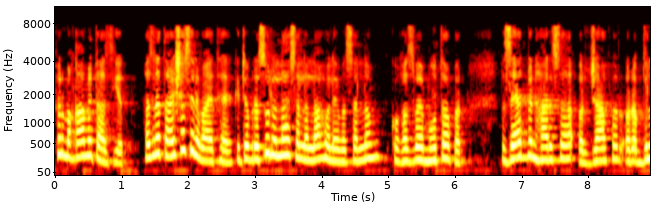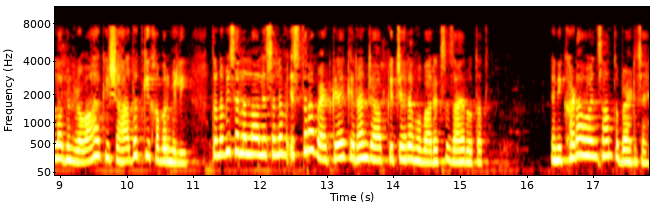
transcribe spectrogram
پھر مقام تعزیت۔ حضرت عائشہ سے روایت ہے کہ جب رسول اللہ صلی اللہ علیہ وسلم کو غزوہ موتا پر زید بن حارثہ اور جعفر اور عبداللہ بن روا کی شہادت کی خبر ملی تو نبی صلی اللہ علیہ وسلم اس طرح بیٹھ گئے کہ رنج آپ کے چہرے مبارک سے ظاہر ہوتا تھا۔ یعنی کھڑا ہو انسان تو بیٹھ جائے۔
